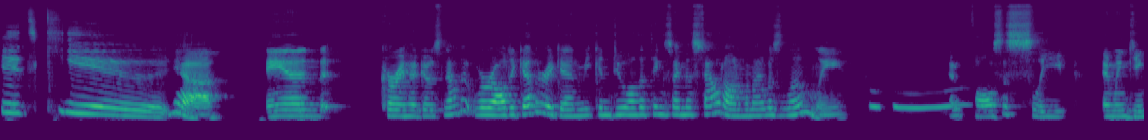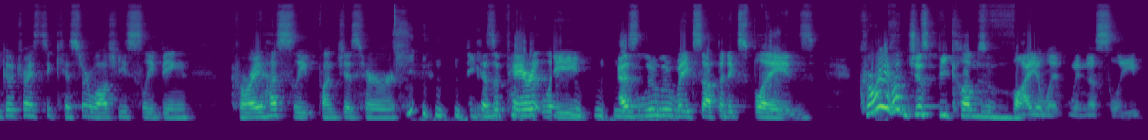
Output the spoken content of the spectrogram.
It's cute. Yeah. And Kureha goes, now that we're all together again, we can do all the things I missed out on when I was lonely. Mm-hmm. And falls asleep. And when Ginkgo tries to kiss her while she's sleeping, Kureha sleep punches her because apparently, as Lulu wakes up and explains, Kureha just becomes violent when asleep.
